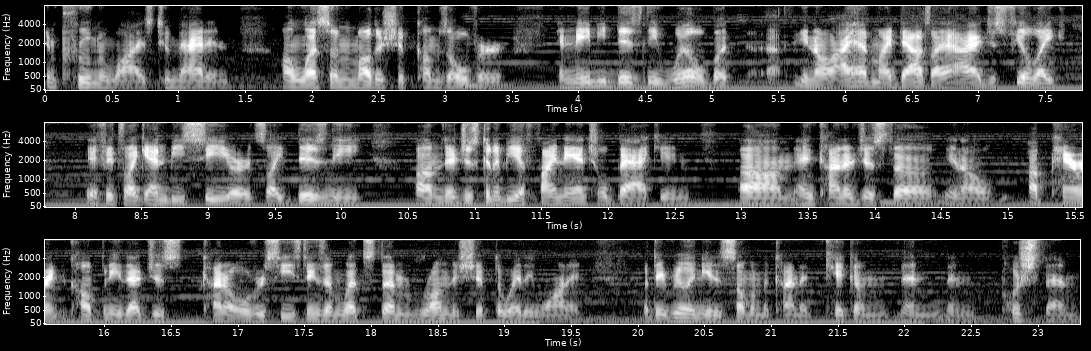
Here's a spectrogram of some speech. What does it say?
improvement wise to Madden unless a mothership comes over, and maybe Disney will. But uh, you know, I have my doubts. I I just feel like if it's like NBC or it's like Disney, um, they're just going to be a financial backing. Um, and kind of just a you know a parent company that just kind of oversees things and lets them run the ship the way they want it. But they really needed someone to kind of kick them and, and push them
